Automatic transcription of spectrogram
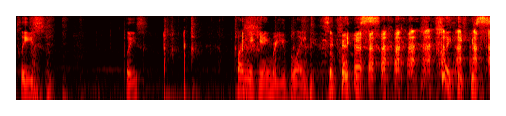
Please, please. Playing a game where you blink, so please, please.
